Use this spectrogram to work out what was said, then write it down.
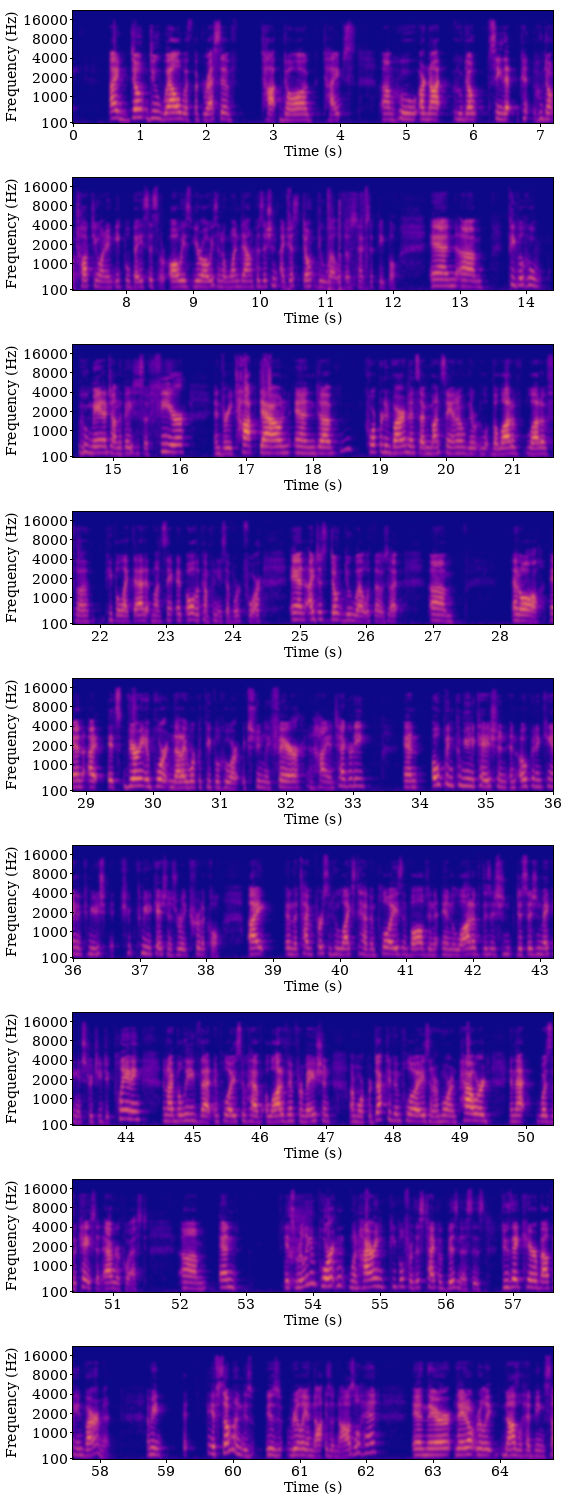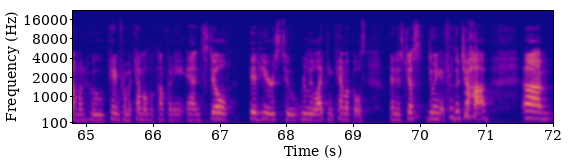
I don't do well with aggressive top dog types. Um, who are not who don't see that who don't talk to you on an equal basis or always you're always in a one down position i just don't do well with those types of people and um, people who who manage on the basis of fear and very top down and uh, corporate environments. I'm Monsanto. There are a lot of lot of uh, people like that at Monsanto, at all the companies I've worked for, and I just don't do well with those I, um, at all. And I, it's very important that I work with people who are extremely fair and high integrity, and open communication and open and candid communi- communication is really critical. I am the type of person who likes to have employees involved in, in a lot of decision, decision making and strategic planning, and I believe that employees who have a lot of information are more productive employees and are more empowered, and that was the case at AgraQuest. Um, and it's really important when hiring people for this type of business is do they care about the environment? I mean, if someone is, is really a, no, is a nozzle head, and they're, they don't really, nozzle head being someone who came from a chemical company and still adheres to really liking chemicals and is just doing it for the job. Um,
